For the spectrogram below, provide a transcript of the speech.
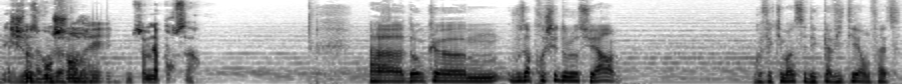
Les choses vont changer, nous sommes là pour ça. Euh, donc, euh, vous approchez de l'ossuaire. Donc, effectivement, c'est des cavités en fait.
